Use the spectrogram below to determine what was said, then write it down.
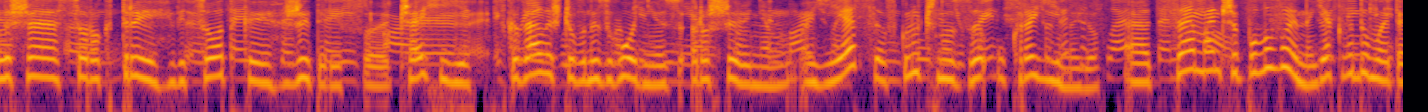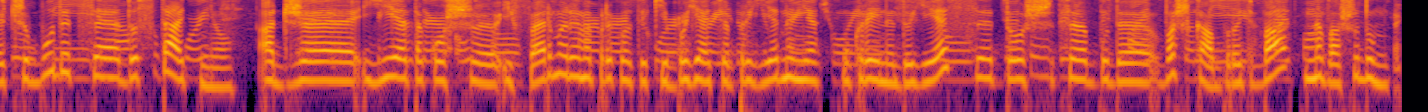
лише 43% жителів е, Чехії сказали, що вони згодні з розширенням ЄС, включно з Україною. Е, Це менше половини. Як ви думаєте, чи буде це достатньо? Адже є також е, і фермери, наприклад, які бояться приєднання України до ЄС. Тож це буде важка боротьба, на вашу думку.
